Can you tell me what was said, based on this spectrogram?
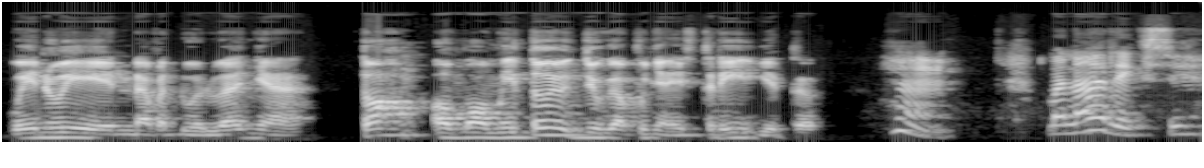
win-win, dapat dua-duanya. Toh om-om itu juga punya istri gitu. Hmm, menarik sih.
